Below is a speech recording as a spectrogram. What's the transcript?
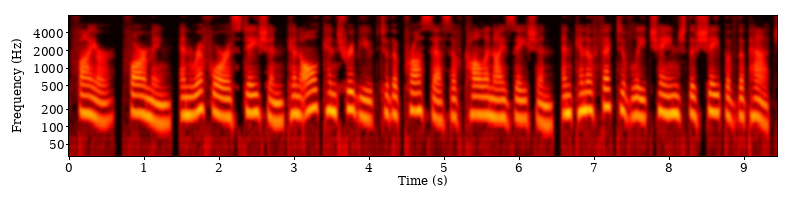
fire, farming, and reforestation can all contribute to the process of colonization, and can effectively change the shape of the patch.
